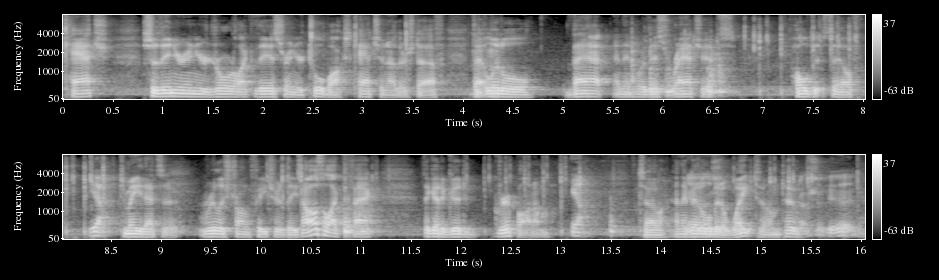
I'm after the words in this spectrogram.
catch So then you're in your drawer like this or in your toolbox catching other stuff. That mm-hmm. little, that, and then where this ratchets holds itself. Yeah, To me, that's a really strong feature of these. I also like the fact they got a good grip on them. yeah, So, and they've got a little bit of weight to them too. those are good.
